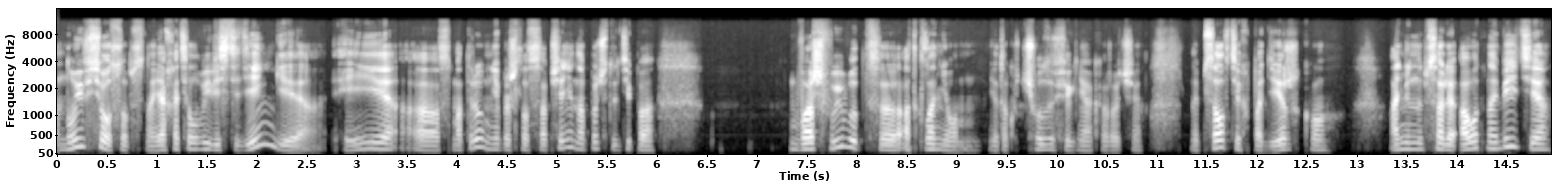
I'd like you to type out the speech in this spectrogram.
Ну и все, собственно. Я хотел вывести деньги, и а, смотрю, мне пришло сообщение на почту, типа, ваш вывод отклонен. Я такой, что за фигня, короче. Написал в техподдержку. Они мне написали, а вот набейте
